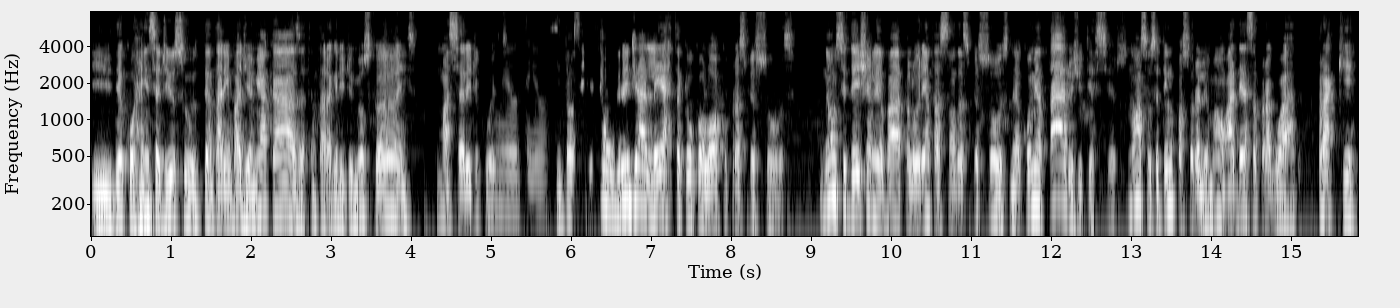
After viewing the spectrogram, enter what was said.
e decorrência disso tentaram invadir a minha casa, tentaram agredir meus cães, uma série de coisas. Meu Deus. Então, assim, esse é um grande alerta que eu coloco para as pessoas. Não se deixem levar pela orientação das pessoas, né? Comentários de terceiros. Nossa, você tem um pastor alemão? A dessa para guarda. Para quê?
